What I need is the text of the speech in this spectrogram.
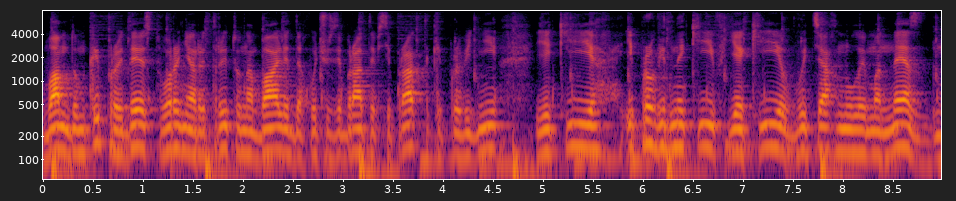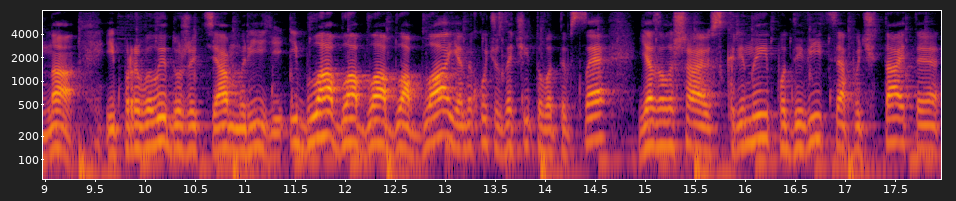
вам думки про ідею створення ретриту на балі, де хочу зібрати всі практики провідні, які і провідників, які витягнули мене з дна і привели до життя мрії. І бла бла бла бла бла. Я не хочу зачитувати все. Я залишаю скріни, подивіться, почитайте,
